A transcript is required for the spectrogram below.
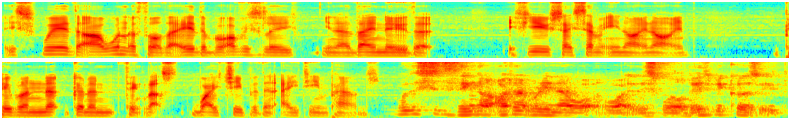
It's weird that I wouldn't have thought that either. But obviously, you know, they knew that if you say seventeen ninety nine People are n- going to think that's way cheaper than eighteen pounds. Well, this is the thing. I, don't really know what, what this world is because it,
